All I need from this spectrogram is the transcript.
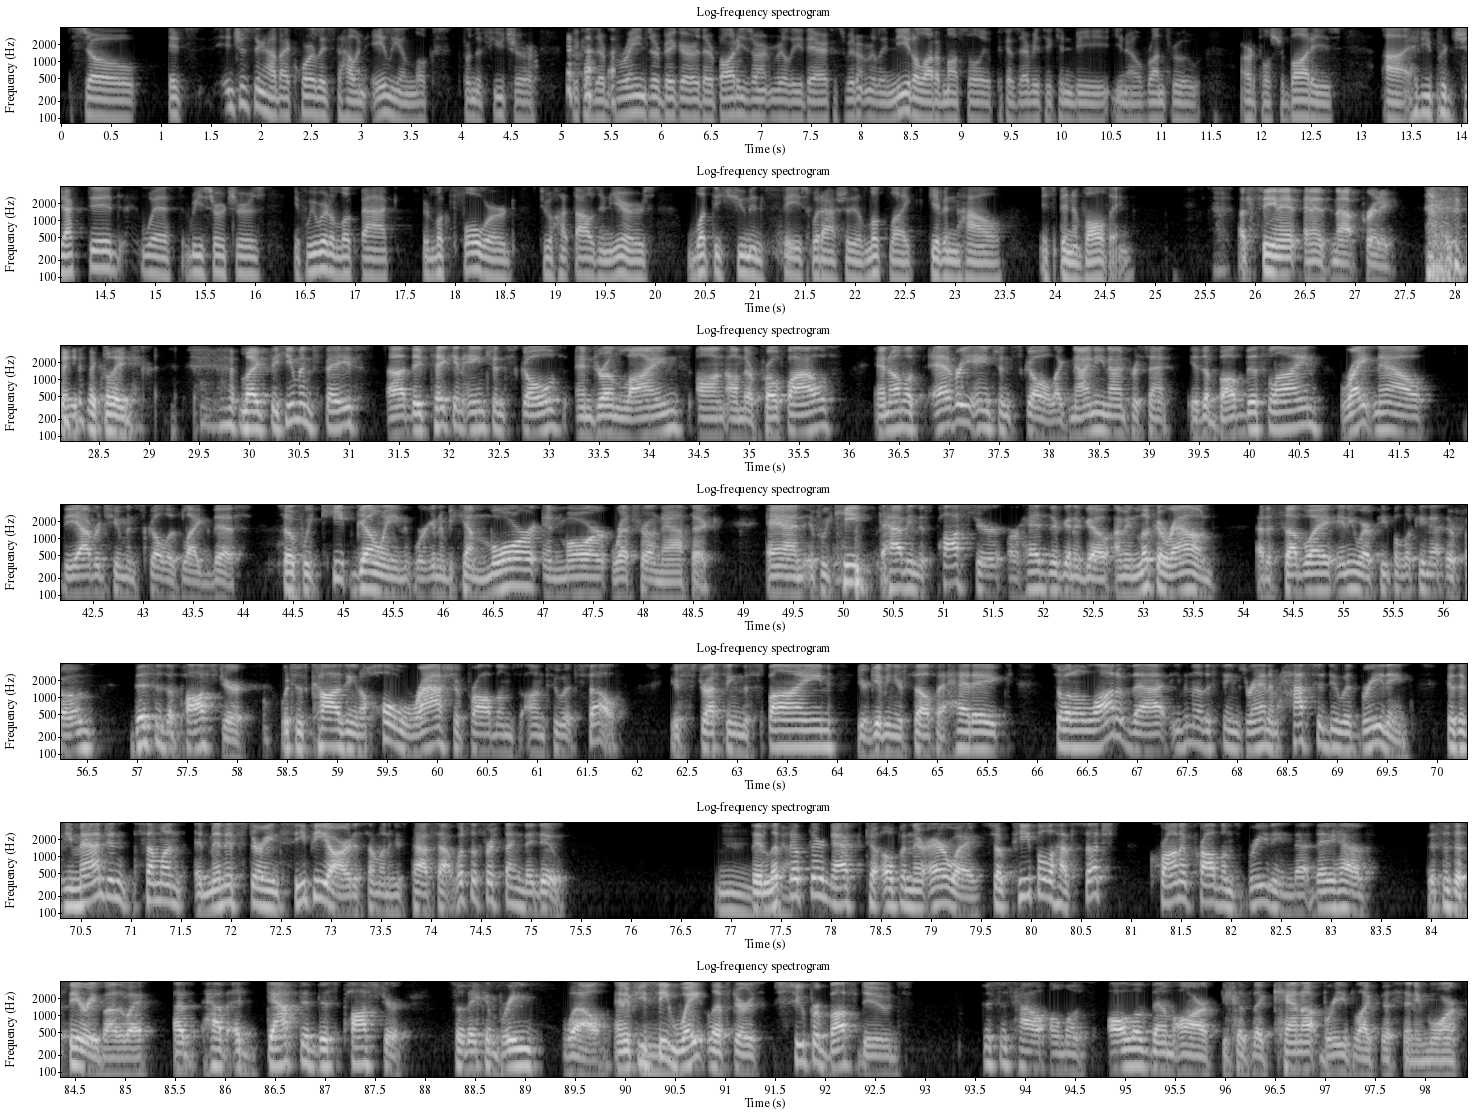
so it's interesting how that correlates to how an alien looks from the future because their brains are bigger, their bodies aren't really there because we don't really need a lot of muscle because everything can be, you know, run through artificial bodies. Uh, have you projected with researchers if we were to look back or look forward to a thousand years, what the human face would actually look like given how it's been evolving? I've seen it and it's not pretty. It's basically like the human face, uh, they've taken ancient skulls and drawn lines on on their profiles, and almost every ancient skull, like 99%, is above this line. Right now, the average human skull is like this. So if we keep going, we're going to become more and more retrognathic. And if we keep having this posture, our heads are going to go. I mean, look around at a subway, anywhere, people looking at their phones this is a posture which is causing a whole rash of problems onto itself. You're stressing the spine, you're giving yourself a headache. So, a lot of that, even though this seems random, has to do with breathing. Because if you imagine someone administering CPR to someone who's passed out, what's the first thing they do? Mm, they lift yeah. up their neck to open their airway. So, people have such chronic problems breathing that they have this is a theory, by the way have, have adapted this posture so they can breathe well. And if you mm. see weightlifters, super buff dudes, this is how almost all of them are because they cannot breathe like this anymore.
